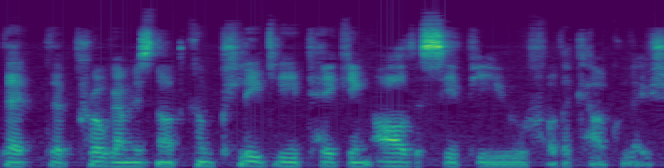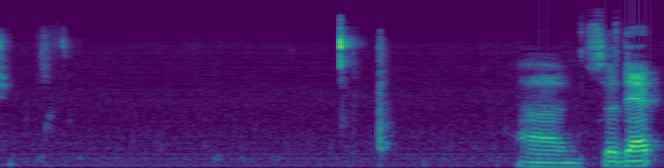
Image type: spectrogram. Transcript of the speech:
that the program is not completely taking all the CPU for the calculation. Um, so that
